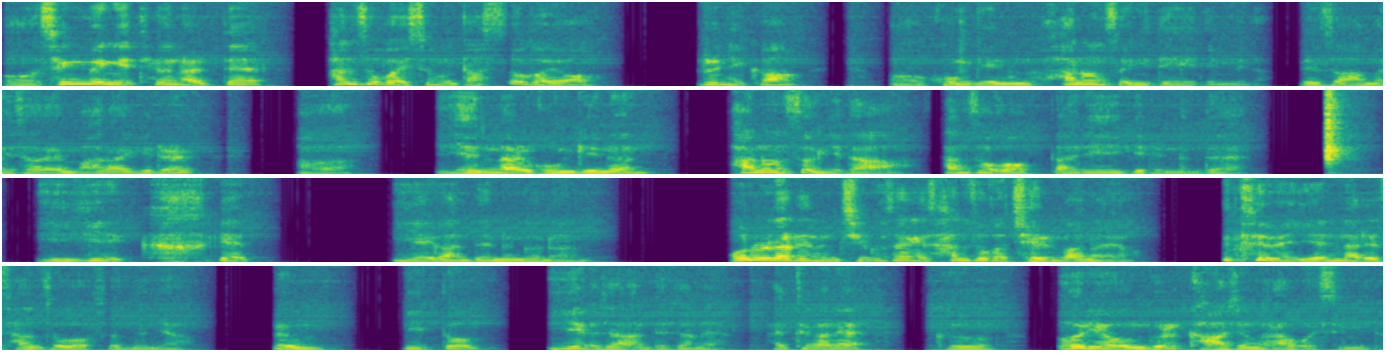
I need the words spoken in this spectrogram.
어, 생명이 태어날 때 산소가 있으면 다 썩어요. 그러니까 어, 공기는 환원성이 되어야 됩니다. 그래서 아마 이 사람이 말하기를 어, 옛날 공기는 환원성이다. 산소가 없다. 이 얘기를 했는데 이게 크게 이해가 안 되는 거는 오늘날에는 지구상에 산소가 제일 많아요. 그때 왜 옛날에 산소가 없었느냐? 그럼 이 또 이해가 잘 안 되잖아요. 하여튼 간에 그 어려운 걸 가정을 하고 있습니다.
